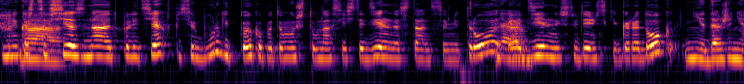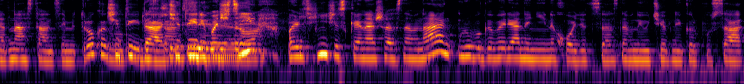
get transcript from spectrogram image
Мне Да. кажется, все знают политех в Петербурге только потому, что у нас есть отдельная станция метро Да. и отдельный студенческий городок. Не, даже не одна станция метро, как бы- Четыре Да, четыре метро. почти. Политехническая наша основная, грубо говоря, на ней находятся основные учебные корпуса,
